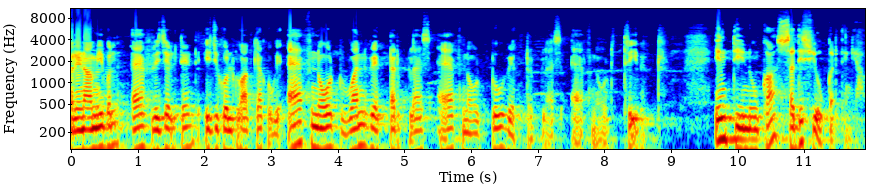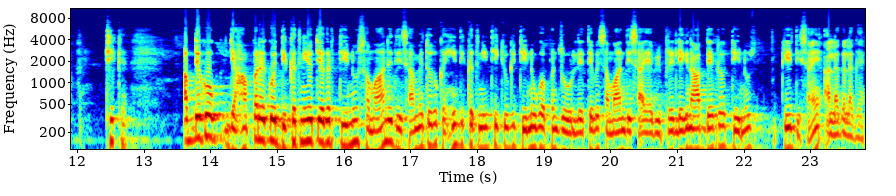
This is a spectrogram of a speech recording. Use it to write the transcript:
परिणामी बल F resultant is equal to आप क्या कहोगे? F nought one vector plus F nought two vector plus F nought three vector इन तीनों का सदिश योग कर देंगे आप। ठीक है? अब देखो यहाँ पर कोई दिक्कत नहीं होती। अगर तीनों समान दिशा में तो, तो कहीं दिक्कत नहीं थी क्योंकि तीनों को अपन जोड़ लेते हुए समान दिशाएँ या विपरीत। लेकिन आप देख रहे हो तीनों की दिशाएँ अलग अलग हैं।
